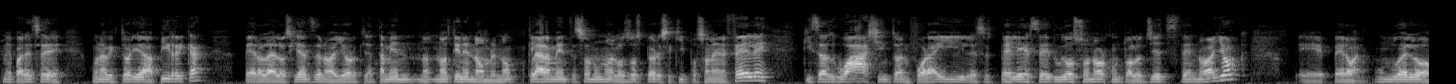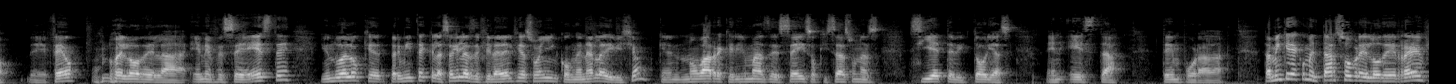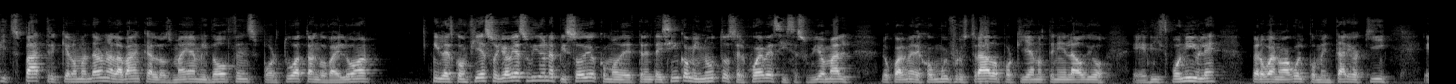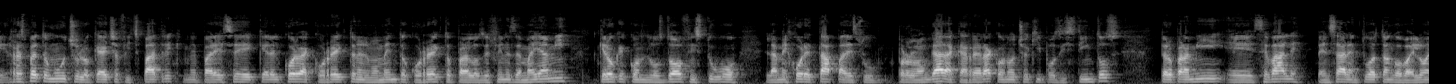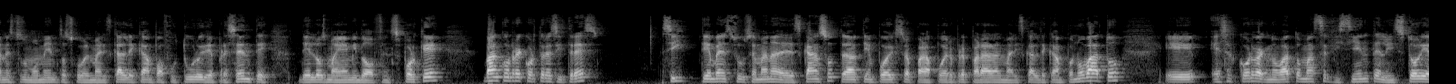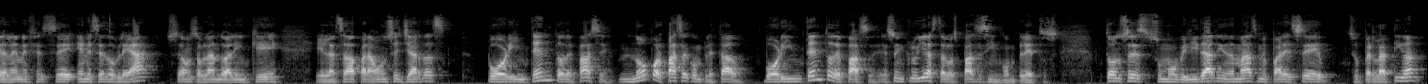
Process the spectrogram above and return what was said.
Me parece una victoria pírrica, pero la de los Gigantes de Nueva York ya también no, tiene nombre, ¿no? Claramente son uno de los dos peores equipos en la NFL. Quizás Washington por ahí les pelee ese dudoso honor junto a los Jets de Nueva York. Eh, pero bueno, un duelo feo, un duelo de la NFC este y un duelo que permite que las Águilas de Filadelfia sueñen con ganar la división, que no va a requerir más de 6 o quizás unas 7 victorias en esta temporada. También quería comentar sobre lo de Ryan Fitzpatrick, que lo mandaron a la banca los Miami Dolphins por Tua Tango Bailoa. Y les confieso, yo había subido un episodio como de 35 minutos el jueves y se subió mal, lo cual me dejó muy frustrado porque ya no tenía el audio eh, disponible. Pero bueno, hago el comentario aquí. Eh, respeto mucho lo que ha hecho Fitzpatrick. Me parece que era el coreback correcto en el momento correcto para los Delfines de Miami. Creo que con los Dolphins tuvo la mejor etapa de su prolongada carrera con ocho equipos distintos. Pero para mí eh, se vale pensar en Tua Tango Bailó en estos momentos como el mariscal de campo a futuro y de presente de los Miami Dolphins. ¿Por qué? Van con récord 3 y 3. Sí, tienen su semana de descanso, te da tiempo extra para poder preparar al mariscal de campo novato. Eh, es el quarterback novato más eficiente en la historia de la NFC, NCAA. Estamos hablando de alguien que eh, lanzaba para 11 yardas por intento de pase, no por pase completado, por intento de pase. Eso incluye hasta los pases incompletos. Entonces, su movilidad y demás me parece superlativa.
